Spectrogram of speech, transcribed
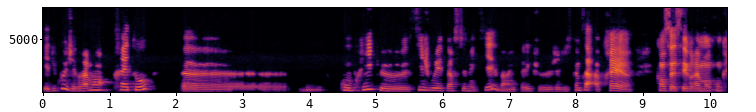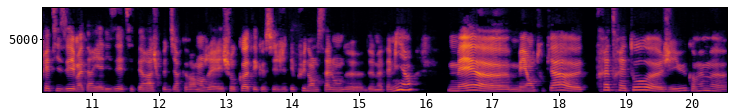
Et du coup, j'ai vraiment très tôt euh, compris que si je voulais faire ce métier, ben il fallait que j'agisse comme ça. Après, euh, quand ça s'est vraiment concrétisé, matérialisé, etc., je peux te dire que vraiment j'avais les chocottes et que j'étais plus dans le salon de, ma famille. Hein. Mais, euh, mais en tout cas, euh, très très tôt, j'ai eu quand même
